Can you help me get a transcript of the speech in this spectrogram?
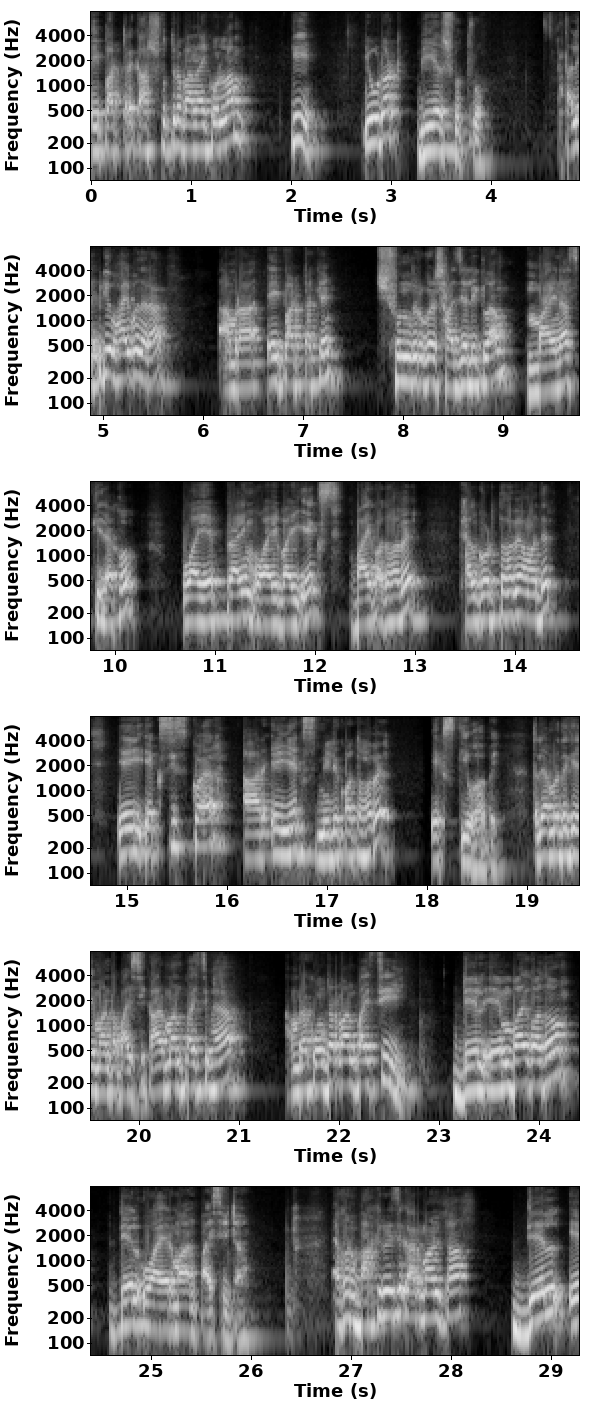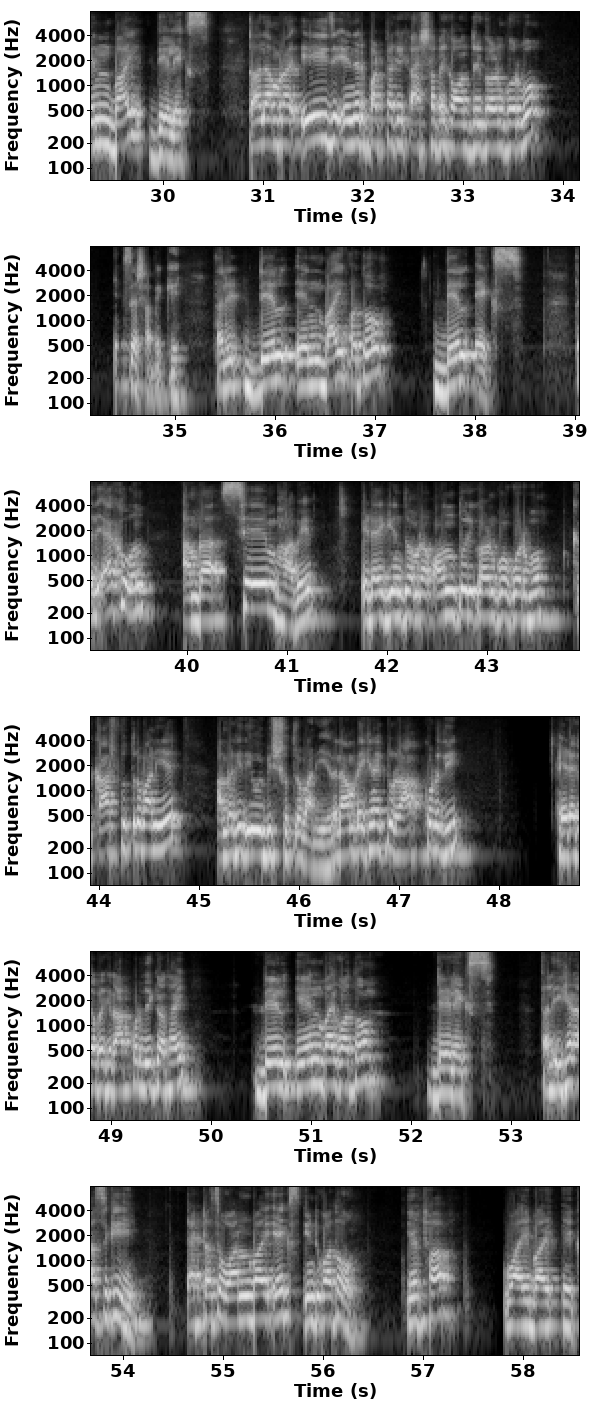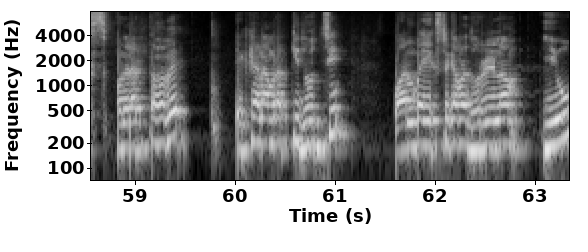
এই পার্টটার কাজ সূত্র বানাই করলাম? কি? ইউ ডট ভি এর সূত্র। তাহলে প্রিয় ভাই বোনেরা, আমরা এই পার্টটাকে সুন্দর করে সাজিয়ে লিখলাম। মাইনাস কি দেখো? Y F prime Y by X by কত হবে? খেয়াল করতে হবে আমাদের। এই এক্স স্কোয়ার আর এই এক্স মিলে কত হবে? এক্স কিউ হবে। তাহলে আমরা দেখি এই মানটা পাইছি। কার মান পাইছি ভাইয়া? আমরা কোনটার মান পাইছি? ডেল এম বাই কত? ডেল ওয়াই এর মান পাইছি এটা। এখন বাকি রয়েছে কার মানটা? Del N by del X তাহলে আমরা এই যে এন এর পার্টটাকে কার সাপেক্ষে অন্তরীকরণ করব? এক্সের সাপেক্ষে। তাহলে ডেল এন বাই কত? ডেল এক্স তাহলে এখন আমরা সেম ভাবে এটাই কিন্তু আমরা অন্তরীকরণ করব। কার সূত্র বানিয়ে? আমরা কিন্তু ইউবির সূত্র বানিয়ে। তাহলে আমরা এখানে একটু রাফ করে দিই। এটাকে আমরা রাফ করে দিই কথায়? ডেল এন বাই কত? ডেল এক্স তাহলে এখানে আছে কি? একটা আছে ওয়ান বাই এক্স ইন্টু কত? F of Y by X মনে রাখতে হবে। এখানে আমরা কি ধরছি? ওয়ান বাই এক্সটাকে আমরা ধরে নিলাম ইউ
